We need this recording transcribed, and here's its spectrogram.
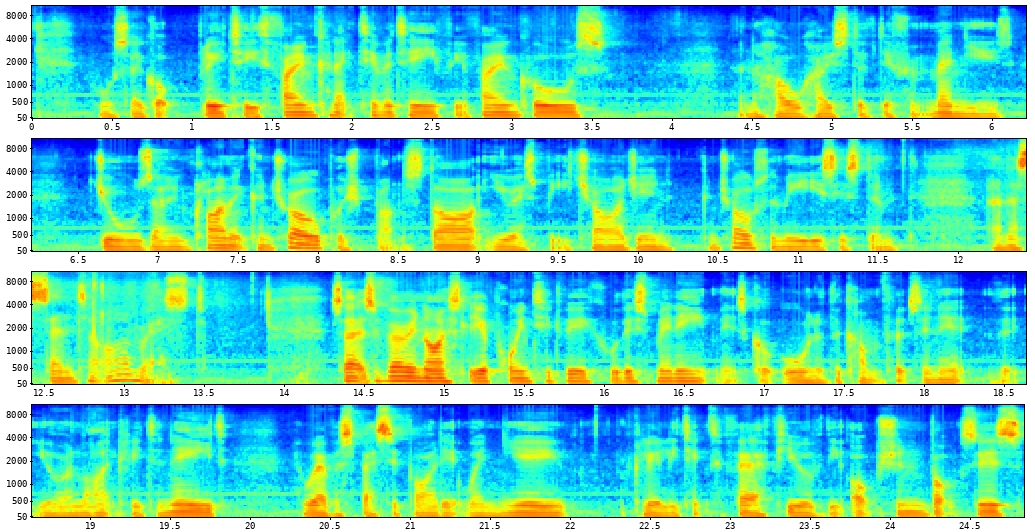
We've also got Bluetooth phone connectivity for your phone calls and a whole host of different menus. Dual zone climate control, push button start, USB charging, controls for the media system, and a center armrest. So it's a very nicely appointed vehicle, this Mini. It's got all of the comforts in it that you are likely to need. Whoever specified it when new clearly ticked a fair few of the option boxes,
